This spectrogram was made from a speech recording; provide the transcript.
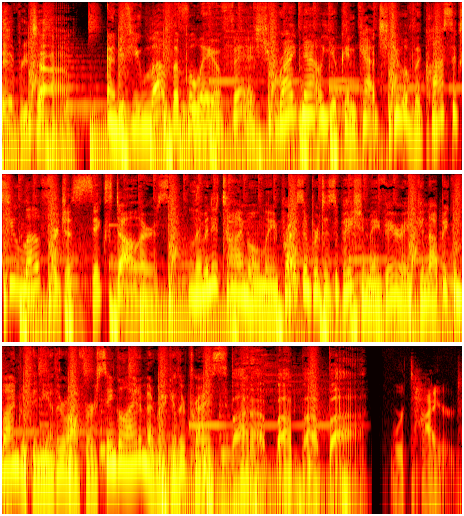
Every time. And if you love the filet of fish, right now you can catch two of the classics you love for just $6. Limited time only. Price and participation may vary. Cannot be combined with any other offer. Single item at regular price. Ba-da-ba-ba-ba. were tired.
